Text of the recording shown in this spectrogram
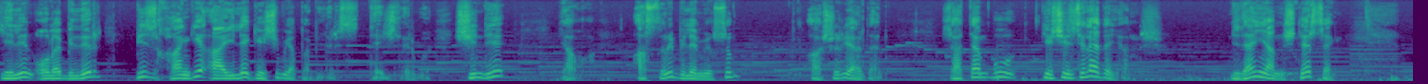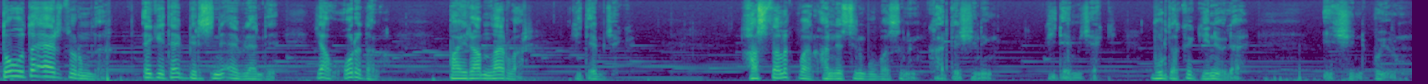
gelin olabilir? Biz hangi aile geçim yapabiliriz? Tecrübeleri bu. Şimdi ya aslını bilemiyorsun aşırı yerden. Zaten bu geçinciler de yanlış. Neden yanlış dersen Doğu'da Erzurumlu Ege'de birisini evlendi. Ya orada bayramlar var. Gidemeyecek. Hastalık var annesinin babasının, kardeşinin. Gidemeyecek. Buradaki yine öyle. E şimdi buyurun.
